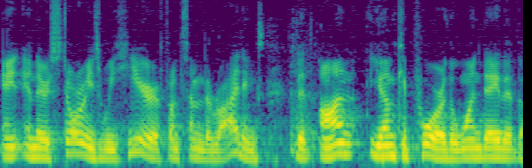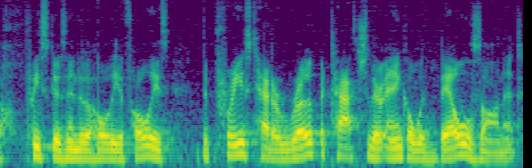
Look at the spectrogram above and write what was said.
And, and there are stories we hear from some of the writings that on Yom Kippur, the one day that the priest goes into the Holy of Holies, the priest had a rope attached to their ankle with bells on it,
